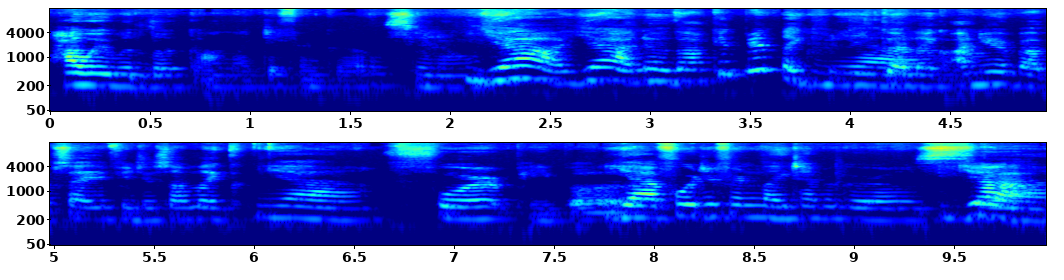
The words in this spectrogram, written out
how it would look on like different girls you know? Yeah yeah no that could be like really Yeah. good like on your website if you just have like yeah. four people. Yeah four different like type of girls. Yeah.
